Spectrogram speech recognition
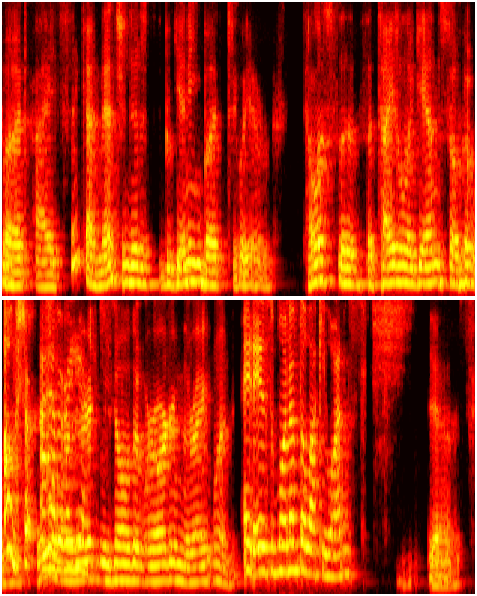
But I think I mentioned it at the beginning, but we're tell us the, the title again so that oh sure. I have it right here. it, we know that we're ordering the right one. It is one of the lucky ones. Yeah it's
